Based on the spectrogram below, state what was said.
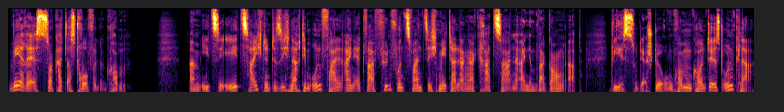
wäre es zur Katastrophe gekommen. Am ICE zeichnete sich nach dem Unfall ein etwa 25 Meter langer Kratzer an einem Waggon ab. Wie es zu der Störung kommen konnte, ist unklar.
